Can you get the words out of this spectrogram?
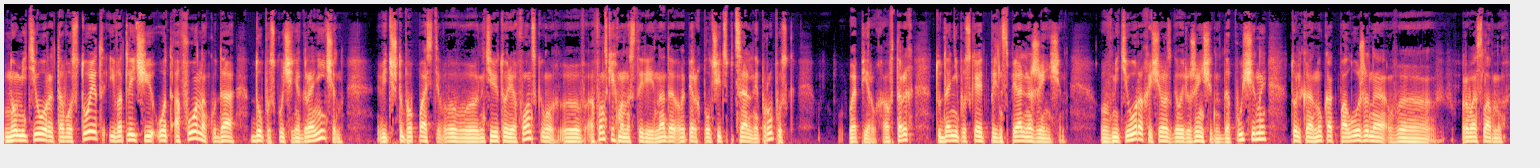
но метеоры того стоят, и в отличие от Афона, куда допуск очень ограничен, ведь чтобы попасть на территорию э, Афонских монастырей, надо, во-первых, получить специальный пропуск – во-первых. А во-вторых, туда не пускают принципиально женщин. В метеорах, еще раз говорю, женщины допущены, только, ну, как положено в православных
